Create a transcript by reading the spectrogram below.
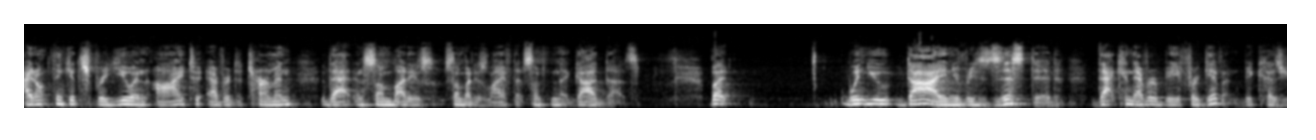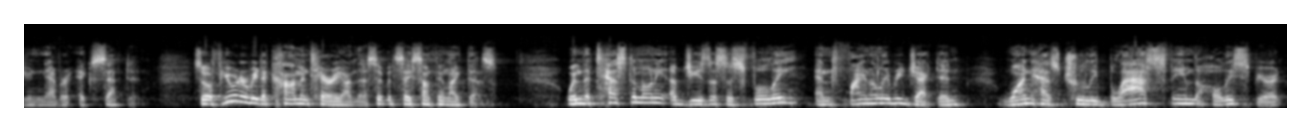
I don't think it's for you and I to ever determine that in somebody's, somebody's life. That's something that God does. But when you die and you've resisted, that can never be forgiven because you never accepted. So if you were to read a commentary on this, it would say something like this When the testimony of Jesus is fully and finally rejected, one has truly blasphemed the Holy Spirit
